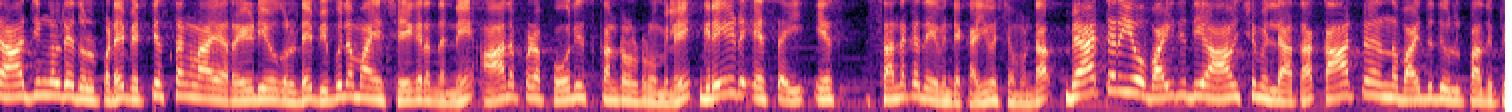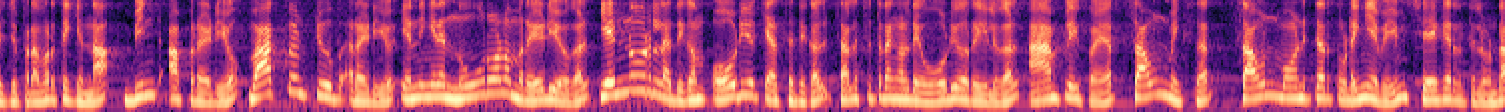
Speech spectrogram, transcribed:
രാജ്യങ്ങളുടേതുൾപ്പെടെ വ്യത്യസ്തങ്ങളായ റേഡിയോകളുടെ വിപുലമായ ശേഖരം തന്നെ ആലപ്പുഴ പോലീസ് കൺട്രോൾ റൂമിലെ ഗ്രേഡ് എസ് ഐ എസ് സനകദേവിന്റെ കൈവശമുണ്ട്. ബാറ്ററിയോ വൈദ്യുതിയോ ആവശ്യമില്ലാത്ത കാറ്റിൽ നിന്ന് വൈദ്യുതി ഉൽപ്പാദിപ്പിച്ച് പ്രവർത്തിക്കുന്ന wind up radio vacuum tube radio എന്നിങ്ങനെ നൂറോളം റേഡിയോകൾ എണ്ണൂറിലധികം ഓഡിയോ കാസറ്റുകൾ ചലച്ചിത്രങ്ങളുടെ ഓഡിയോ റീലുകൾ amplifier sound mixer sound monitor തുടങ്ങിയവയും ശേഖരത്തിലുണ്ട്.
